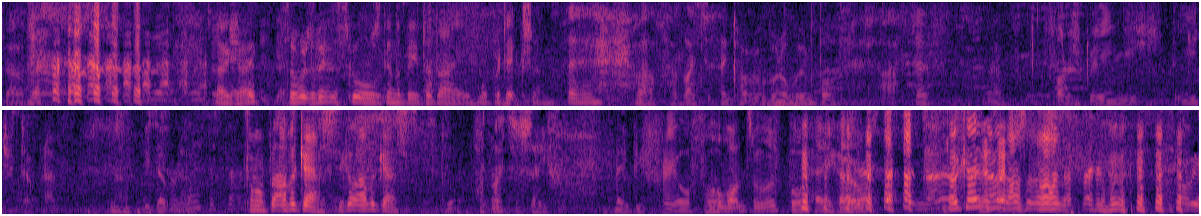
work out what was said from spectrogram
so Okay. So, what do you think the score's going to be today? What prediction? uh, well, I'd like to think that we're going to win, but after uh, Forest Green, you just you just don't know. You don't know. Come on, but have a guess. You've got to have a guess. I'd like to say maybe three or four one to us, but hey ho. Okay, no, that's. Uh, That's fair. you, probably,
